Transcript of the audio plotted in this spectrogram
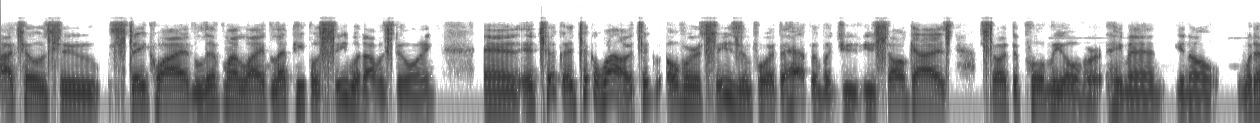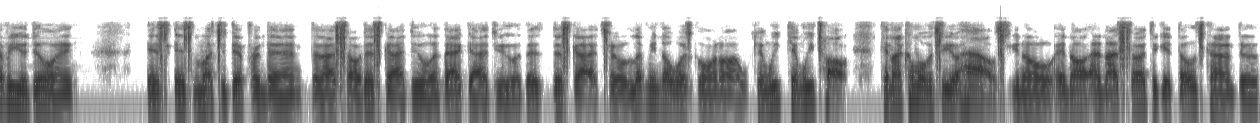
I chose to stay quiet, live my life, let people see what I was doing, and it took it took a while. It took over a season for it to happen. But you you saw guys start to pull me over. Hey man, you know whatever you're doing, is is much different than than I saw this guy do or that guy do or this, this guy. So let me know what's going on. Can we can we talk? Can I come over to your house? You know, and all, and I started to get those kind of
